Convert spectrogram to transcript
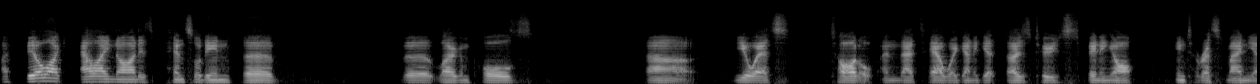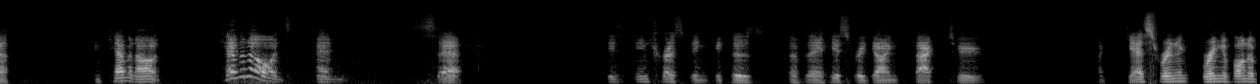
I feel like LA Knight is penciled in for for Logan Paul's uh, US title, and that's how we're going to get those two spinning off into WrestleMania. And Kevin Owens, Kevin Owens and Seth is interesting because of their history going back to, I guess, Ring, Ring of Honor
